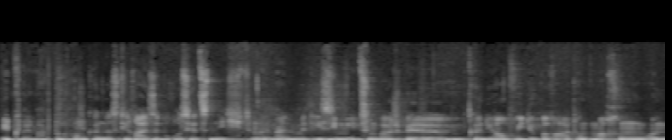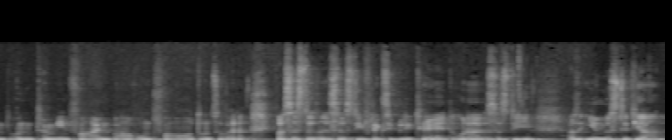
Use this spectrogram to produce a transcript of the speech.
im Quellmarktbereich. Warum können das die Reisebüros jetzt nicht? Ich meine, mit EasyMe zum Beispiel können die auch Videoberatung machen und, und Terminvereinbarung vor Ort und so weiter. Was ist das? Ist es die Flexibilität oder ist es die, also ihr müsstet ja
